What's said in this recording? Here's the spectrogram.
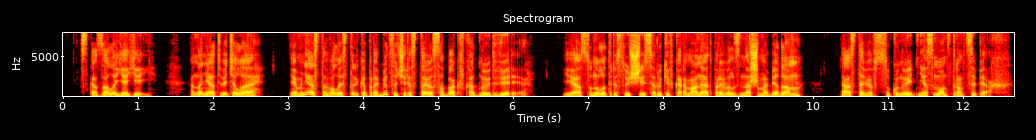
— сказала я ей. Она не ответила, и мне оставалось только пробиться через стаю собак в входной двери. Я сунула трясущиеся руки в карман и отправилась за нашим обедом, оставив суку наедине с монстром в цепях.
